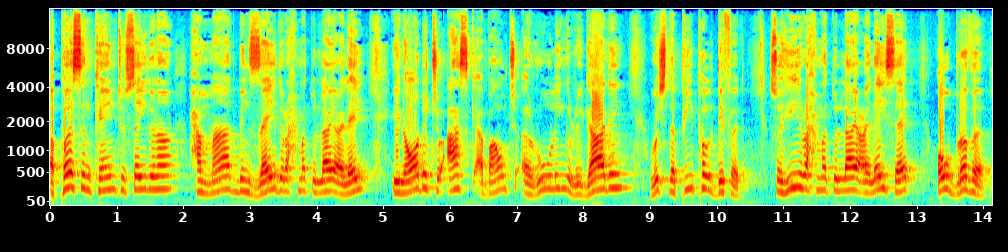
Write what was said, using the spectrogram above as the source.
A person came to Sayyidina Hamad bin Zayd rahmatullahi alayh in order to ask about a ruling regarding which the people differed. So he rahmatullahi alayh said, O brother,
